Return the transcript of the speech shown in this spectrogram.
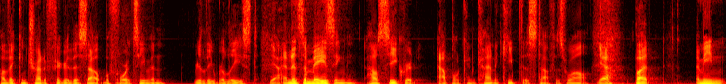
how they can try to figure this out before it's even really released. Yeah. And it's amazing how secret Apple can kind of keep this stuff as well. Yeah. But I mean,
